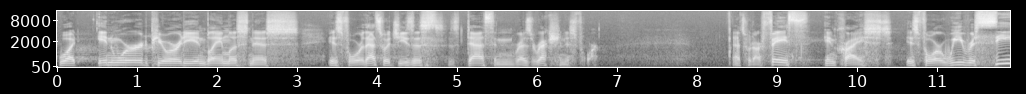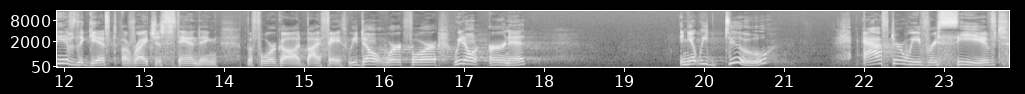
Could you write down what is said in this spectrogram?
what inward purity and blamelessness is for. That's what Jesus' death and resurrection is for. That's what our faith in Christ is for. We receive the gift of righteous standing before God by faith. We don't work for it, we don't earn it. And yet we do after we've received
